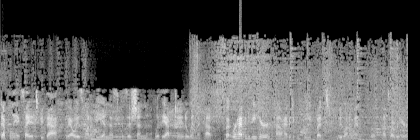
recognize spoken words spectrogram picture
definitely excited to be back. We always want to be in this position with the opportunity to win the cup. But we're happy to be here, uh, happy to compete, but we want to win. So that's why we're here.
